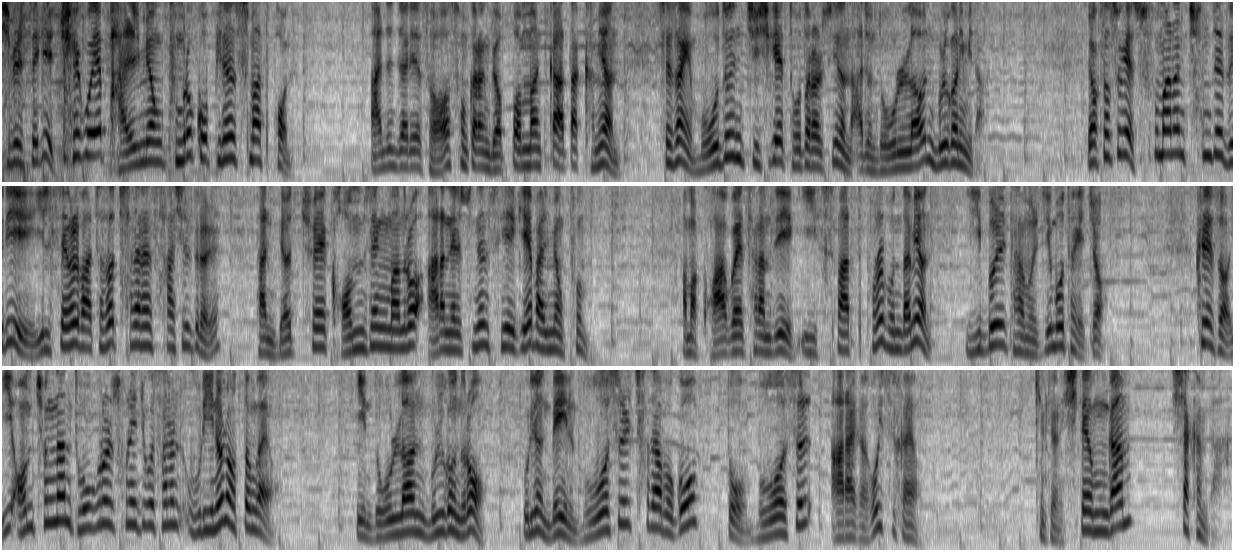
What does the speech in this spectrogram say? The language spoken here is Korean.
21세기 최고의 발명품으로 꼽히는 스마트폰. 앉은 자리에서 손가락 몇 번만 까딱하면 세상의 모든 지식에 도달할 수 있는 아주 놀라운 물건입니다. 역사 속에 수많은 천재들이 일생을 바쳐서 찾아낸 사실들을 단 몇 초의 검색만으로 알아낼 수 있는 세계의 발명품. 아마 과거의 사람들이 이 스마트폰을 본다면 입을 다물지 못하겠죠. 그래서 이 엄청난 도구를 손에 쥐고 사는 우리는 어떤가요? 이 놀라운 물건으로 우리는 매일 무엇을 찾아보고 또 무엇을 알아가고 있을까요? 김태현의 시대음감 시작합니다.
